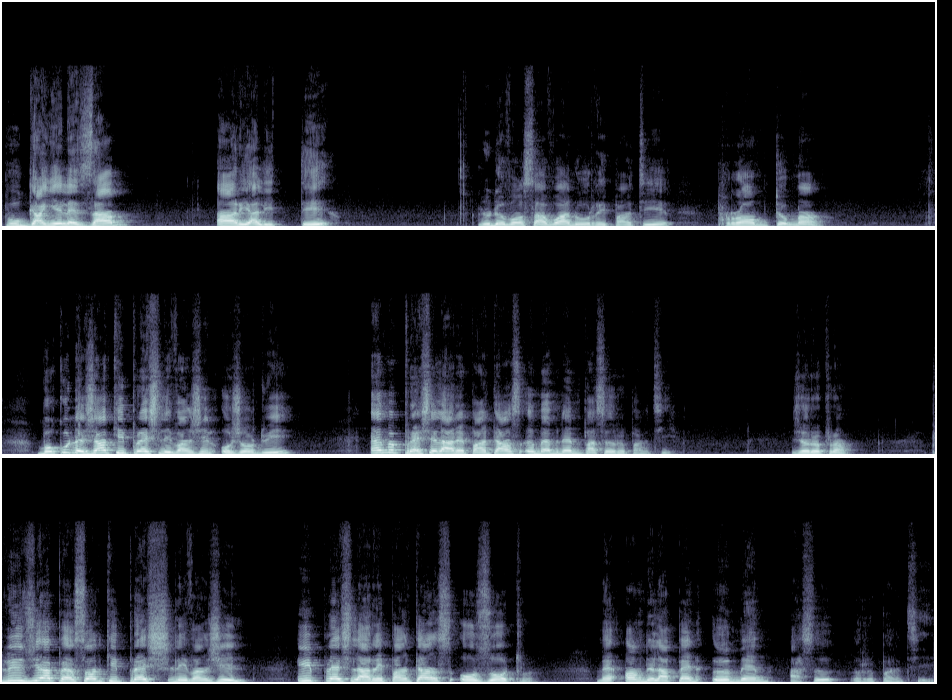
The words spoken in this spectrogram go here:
pour gagner les âmes, en réalité, nous devons savoir nous repentir promptement. Beaucoup de gens qui prêchent l'évangile aujourd'hui aiment prêcher la repentance, eux-mêmes n'aiment pas se repentir. Je reprends. Plusieurs personnes qui prêchent l'évangile, ils prêchent la repentance aux autres, mais ont de la peine eux-mêmes à se repentir.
